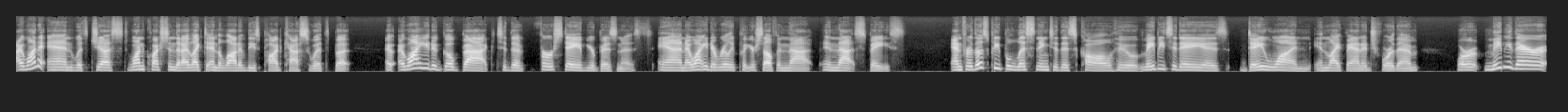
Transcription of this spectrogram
I want to end with just one question that I like to end a lot of these podcasts with, but I, I want you to go back to the first day of your business, and I want you to really put yourself in that in that space. And for those people listening to this call who maybe today is day one in LifeVantage for them, or maybe they're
